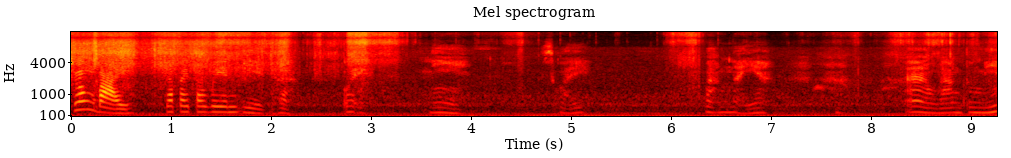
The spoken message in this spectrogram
ช่วงบ่ายจะไปตะเวนอีกค่ะ โอ้ย นี่ สวย วางไหนอะอ่าวางตรงนี้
